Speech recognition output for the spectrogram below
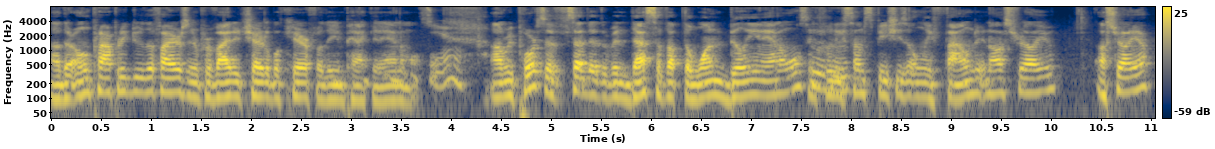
uh, their own property due to the fires and have provided charitable care for the impacted animals. Yeah. Uh, reports have said that there have been deaths of up to 1 billion animals, including some species only found in Australia. Australia.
